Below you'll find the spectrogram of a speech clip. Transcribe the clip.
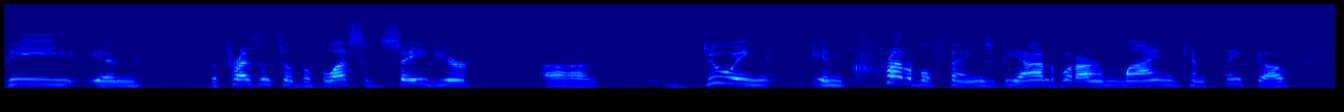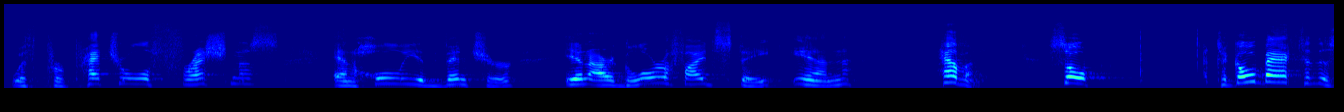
be in the presence of the blessed Savior, uh, doing incredible things beyond what our mind can think of with perpetual freshness and holy adventure in our glorified state in heaven. So, to go back to this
